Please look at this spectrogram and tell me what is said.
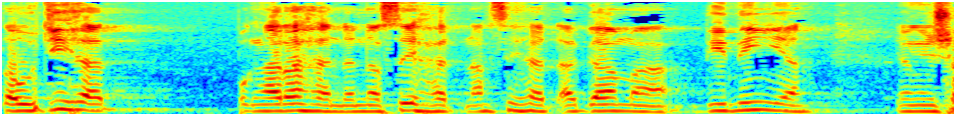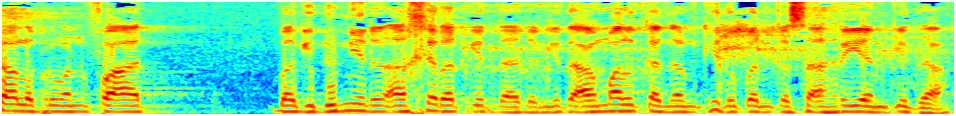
taujihat, pengarahan dan nasihat-nasihat agama diniyah yang insyaallah bermanfaat bagi dunia dan akhirat kita dan kita amalkan dalam kehidupan keseharian kita.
